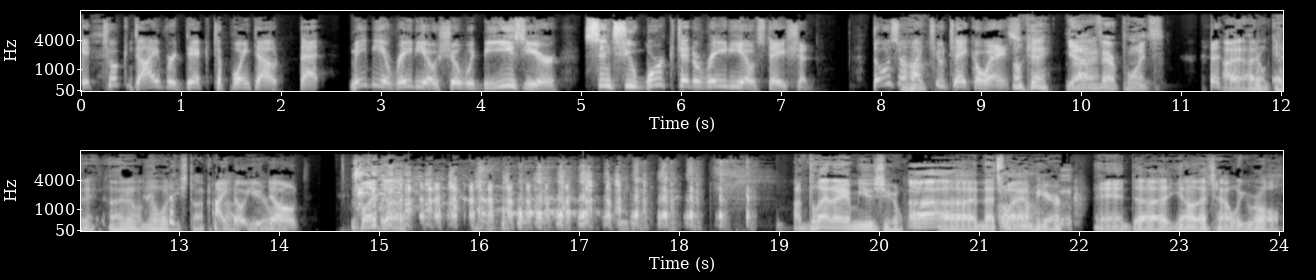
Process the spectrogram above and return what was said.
It took Diver Dick to point out that maybe a radio show would be easier since you worked at a radio station. Those are my Uh-huh. two takeaways. Okay. Yeah, All right. fair points. I, I don't get it. I don't know what he's talking about. I know you don't. one. But uh, I'm glad I amuse you, uh, and that's why I'm here. And uh, you know that's how we roll.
